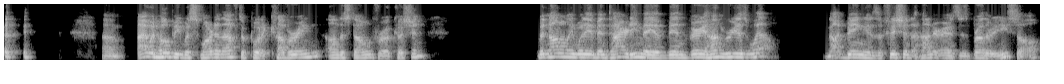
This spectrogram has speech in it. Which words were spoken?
um, I would hope he was smart enough to put a covering on the stone for a cushion. But not only would he have been tired, he may have been very hungry as well. Not being as efficient a hunter as his brother Esau,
